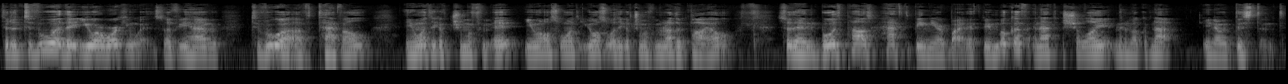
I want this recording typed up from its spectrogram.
to the tavua that you are working with. So if you have tavua of tavel and you want to take a truma from it, you also want you also want to take a truma from another pile. So then both piles have to be nearby. They have to be mukaf and not shaloi min mukaf, not you know distant.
